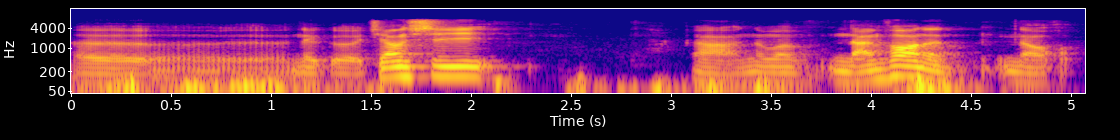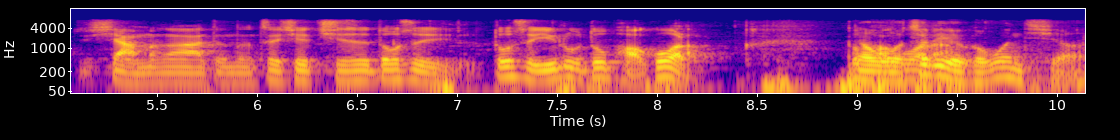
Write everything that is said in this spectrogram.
呃那个江西啊，那么南方的那厦门啊等等这些其实都是都是一路都跑过了。那我这里有个问题啊，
